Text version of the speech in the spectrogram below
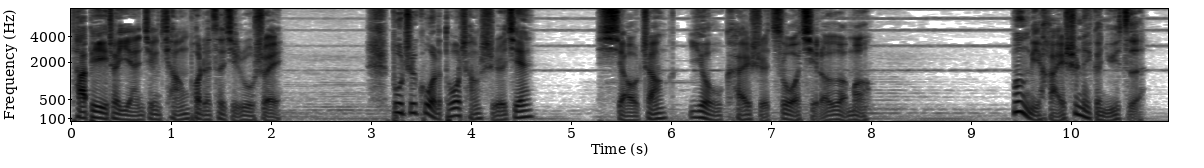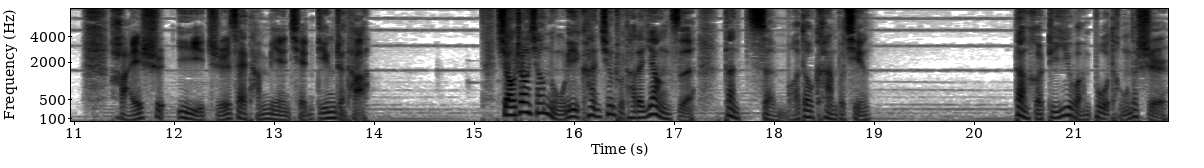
他闭着眼睛，强迫着自己入睡。不知过了多长时间，小张又开始做起了噩梦。梦里还是那个女子，还是一直在他面前盯着他。小张想努力看清楚她的样子，但怎么都看不清。但和第一晚不同的是，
